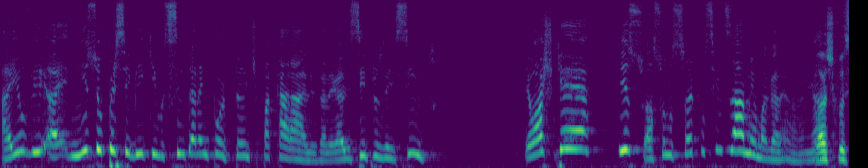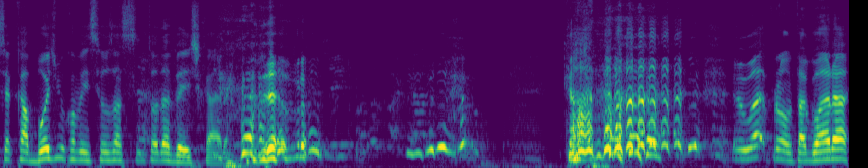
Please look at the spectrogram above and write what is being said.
Aí eu vi, aí, nisso eu percebi que o cinto era importante pra caralho, tá ligado? E sempre usei cinto. Eu acho que é isso, a solução é conscientizar mesmo a galera, tá ligado? Eu acho que você acabou de me convencer a usar cinto toda vez, cara. Cara. Eu- pronto, agora.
